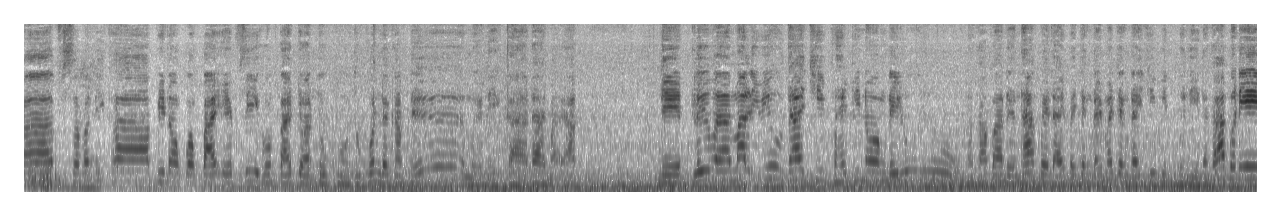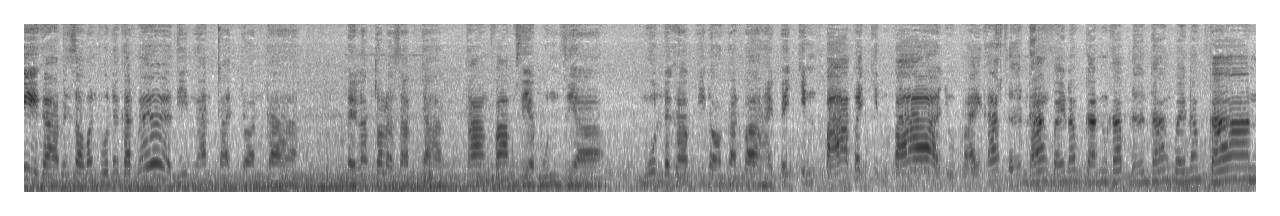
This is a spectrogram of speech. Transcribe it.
ครับ สวัสดีครับ พี่น้องกองปลายเอฟซีของปลายจอนทุกผู้ทุกคนนะครับ เด้อมือนีกาได้มาอัปเดตหรือว่ามารีวิวถ่ายคลิปให้พี่น้องได้รู้นะครับว่าเดินทางไปไหนไปจังใดมาจังใดชีวิตมือนีนะครับวันนี้ก็เป็นเสาร์วันพุธนะครับเด้อทีมงานปลายจอนกาได้รับโทรศัพท์จากทางฟาร์มเสียบุญเสีย มุ่นนะครับพี่น้องกันว่าให้ไปกินปลาไปกินปลาอยู่ไปครับ เดินทางไปน้ำกันครับ เดินทางไปน้ำกัน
